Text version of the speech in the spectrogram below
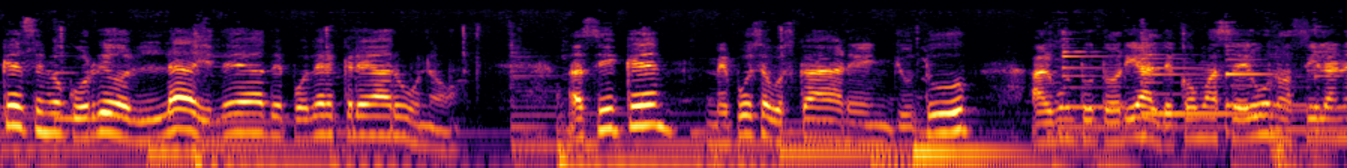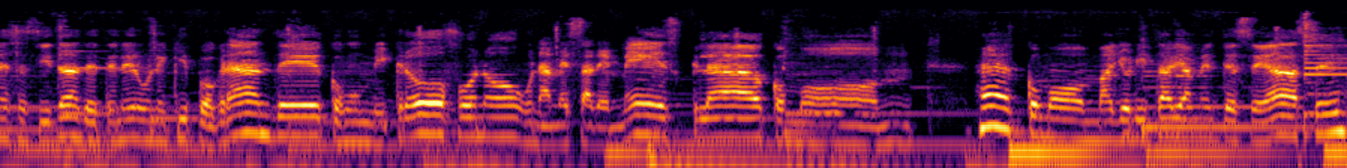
que se me ocurrió la idea de poder crear uno. Así que me puse a buscar en YouTube algún tutorial de cómo hacer uno sin la necesidad de tener un equipo grande, como un micrófono, una mesa de mezcla, como, mm, eh, como mayoritariamente se hace.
